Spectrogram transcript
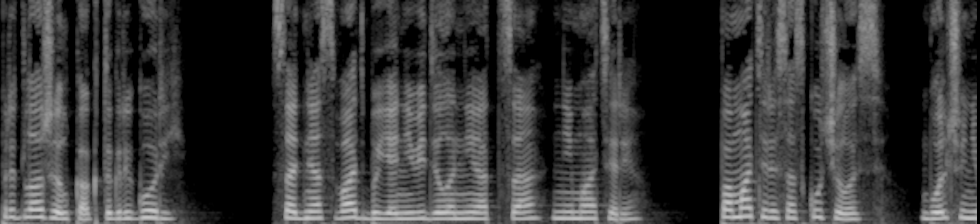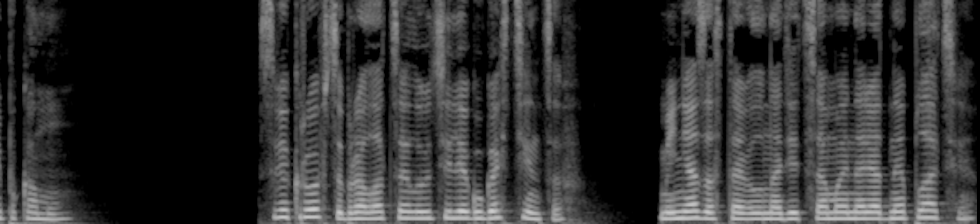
Предложил как-то Григорий. Со дня свадьбы я не видела ни отца, ни матери. По матери соскучилась, больше ни по кому. Свекровь собрала целую телегу гостинцев. Меня заставила надеть самое нарядное платье,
